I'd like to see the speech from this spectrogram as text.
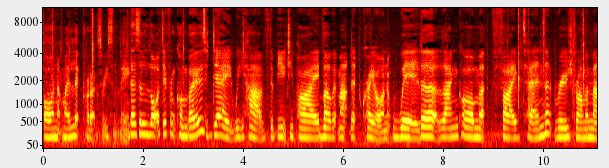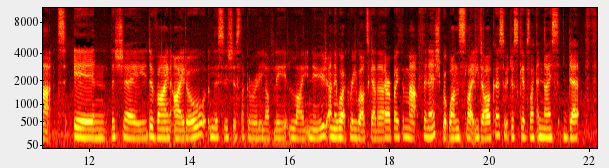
on my lip products recently. There's a lot of different combos. Today we have the Beauty Pie Velvet Matte Lip Crayon with the Lancome 510 Rouge Drama Matte in the shade Divine Idol. And this is just like a really lovely light nude and they work really well together. They're both a matte finish, but one's slightly darker, so it just gives like a nice depth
